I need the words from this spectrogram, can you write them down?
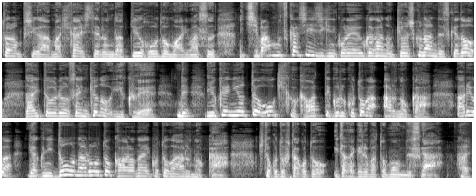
トランプ氏が巻き返してるんだっていう報道もあります。一番難しい時期にこれ伺うの恐縮なんですけど大統領選挙の行方。で行方によっては大きく変わってくることがあるのかあるいは逆にどうなろうと変わらないことがあるのか一言二言いただければと思うんですが。はい、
